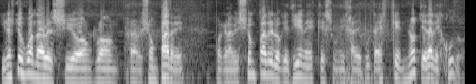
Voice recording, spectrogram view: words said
y no estoy jugando a la versión ROM, la versión padre, porque la versión padre lo que tiene que es una hija de puta, es que no te da el escudo.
